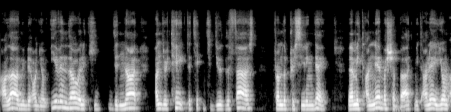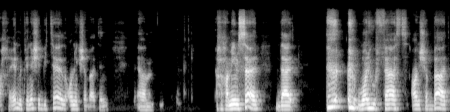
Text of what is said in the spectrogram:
עליו מבעוד יום. Even though he did not undertake to, to do the fast from the preceding day. והמתענה בשבת, מתענה יום אחר, מפני שביטל עונג שבת. And um, Hamim said that one who fasts on Shabbat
